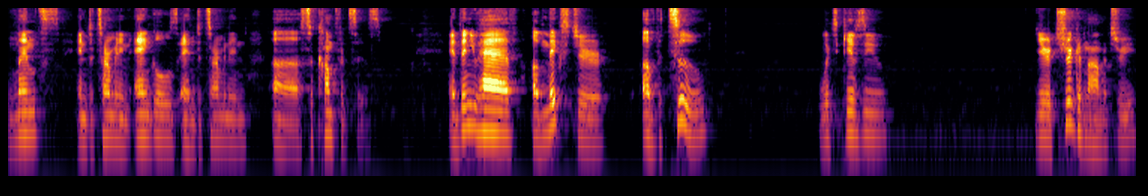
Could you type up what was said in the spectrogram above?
lengths and determining angles and determining uh, circumferences. And then you have a mixture of the two, which gives you your trigonometry.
